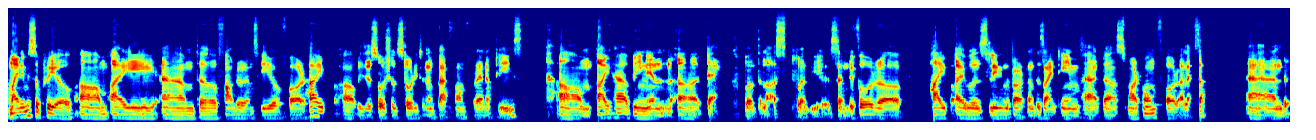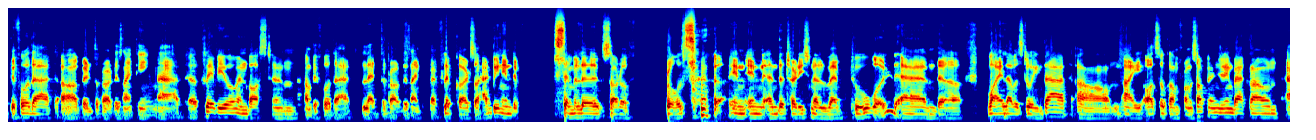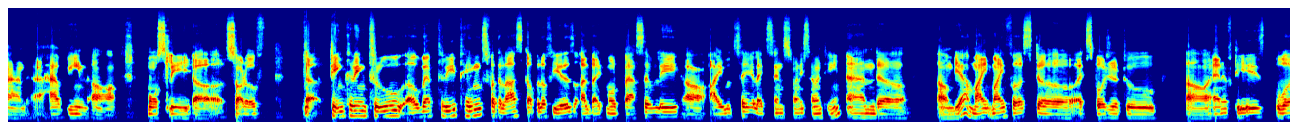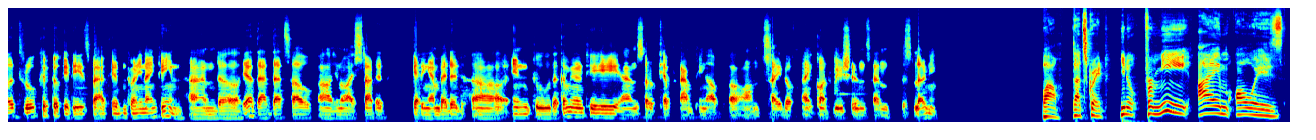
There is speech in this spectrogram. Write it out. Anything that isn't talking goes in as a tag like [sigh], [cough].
My name is Supriyo. Um, I am the founder and CEO for Hype, uh, which is a social storytelling platform for NFTs. Um, I have been in uh, tech for the last 12 years. And before uh, Hype, I was leading the product and design team at uh, Smart Home for Alexa. And before that, uh, built the product design team at uh, Klaviyo in Boston. Um, before that, led the product design team at Flipkart. So I had been in similar sort of roles [laughs] in, in, in the traditional Web 2 world. And uh, while I was doing that, um, I also come from a software engineering background and have been uh, mostly uh, sort of uh, tinkering through uh, Web3 things for the last couple of years, albeit more passively, uh, I would say like since 2017. And uh, um, yeah, my, my first uh, exposure to NFTs were through CryptoKitties back in 2019. And yeah, that that's how, you know, I started getting embedded into the community and sort of kept ramping up on side of my contributions and just learning. Wow, that's great. You know, for me, I'm always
